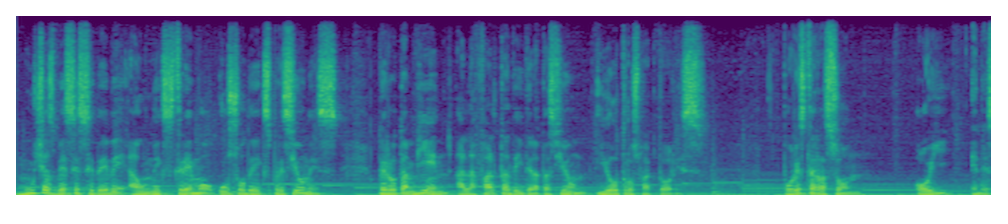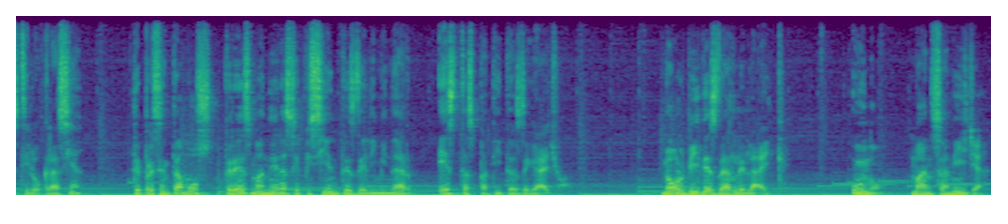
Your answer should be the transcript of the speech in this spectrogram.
Muchas veces se debe a un extremo uso de expresiones, pero también a la falta de hidratación y otros factores. Por esta razón, hoy en Estilocracia, te presentamos tres maneras eficientes de eliminar estas patitas de gallo. No olvides darle like. 1. Manzanilla.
